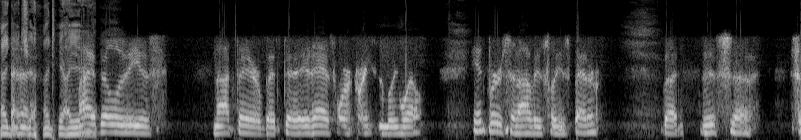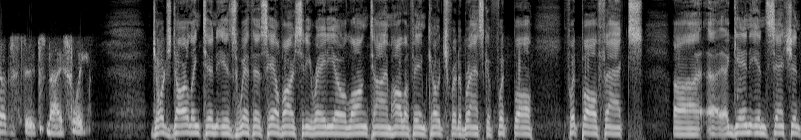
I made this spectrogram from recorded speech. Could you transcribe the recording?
I get you. Uh, my ability is not there, but uh, it has worked reasonably well. In person, obviously, is better, but this uh, substitutes nicely. George Darlington is with us, Hail Varsity Radio, longtime Hall of Fame coach for Nebraska football. Football facts. Uh, uh, again in session.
